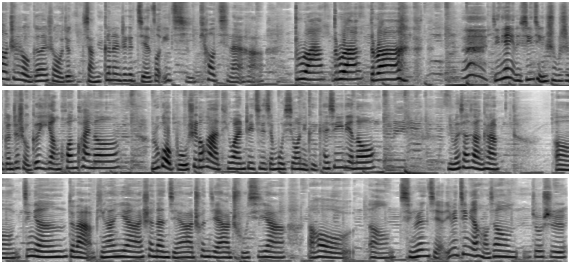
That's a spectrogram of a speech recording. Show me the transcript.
听到这首歌的时候，我就想跟着这个节奏一起跳起来哈，嘟啊嘟啊嘟啊！今天你的心情是不是跟这首歌一样欢快呢？如果不是的话，听完这期的节目，希望你可以开心一点哦。你们想想看，嗯，今年对吧？平安夜啊，圣诞节啊，春节啊，除夕啊，然后嗯，情人节，因为今年好像就是。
